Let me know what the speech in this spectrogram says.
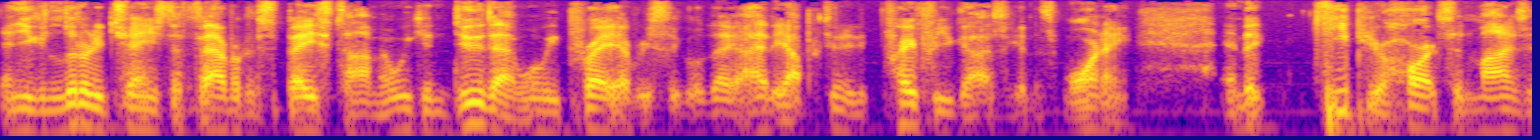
and you can literally change the fabric of space time. And we can do that when we pray every single day. I had the opportunity to pray for you guys again this morning, and to keep your hearts and minds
